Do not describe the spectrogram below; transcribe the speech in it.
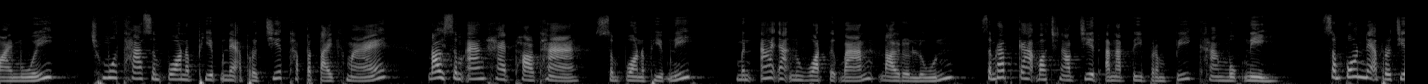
បាយមួយ ឈ្មោះថាសម្ព័ន្ធភាពអ្នកប្រជាធិបតេយ្យខ្មែរដោយសំអាងហេតុផលថាសម្ព័ន្ធភាពនេះមិនអាចអនុវត្តទៅបានដោយរលូនសម្រាប់ការបោះឆ្នោតជាតិអាណត្តិទី7ខាងមុខនេះសម្ព័ន្ធអ្នកប្រជា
